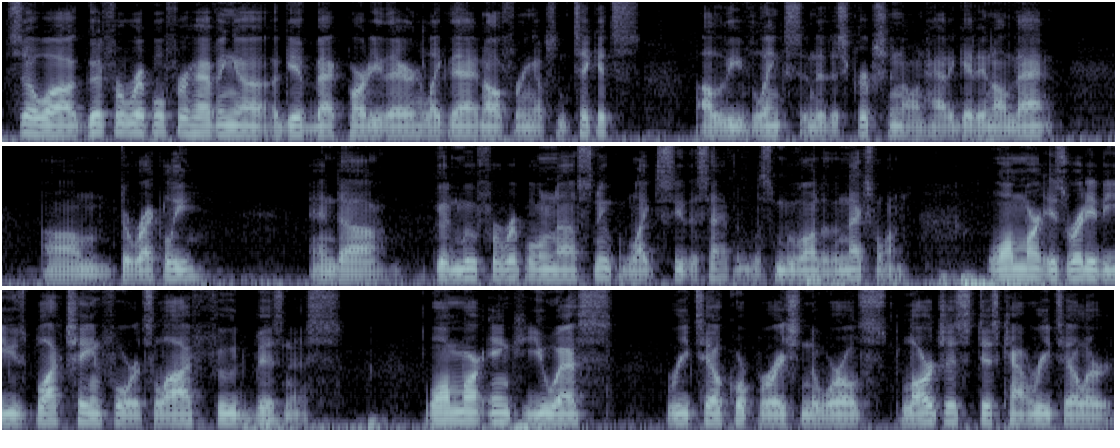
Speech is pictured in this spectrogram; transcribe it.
So uh, good for Ripple for having a, a, give back party there like that and offering up some tickets. I'll leave links in the description on how to get in on that um, directly. And uh, good move for Ripple and uh, Snoop. I'd like to see this happen. Let's move on to the next one. Walmart is ready to use blockchain for its live food business. Walmart Inc. US Retail Corporation, the world's largest discount retailer,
